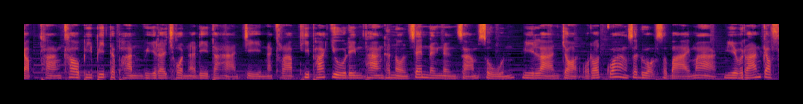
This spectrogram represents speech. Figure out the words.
กับทางเข้าพิพิธภัณฑ์วีรชนอดีตทหารจีนนะครับ ที่พักอยู่ริมทางถนนเส้น 1130 มีลานจอดรถกว้างสะดวกสบายมาก มีร้านกาแฟ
